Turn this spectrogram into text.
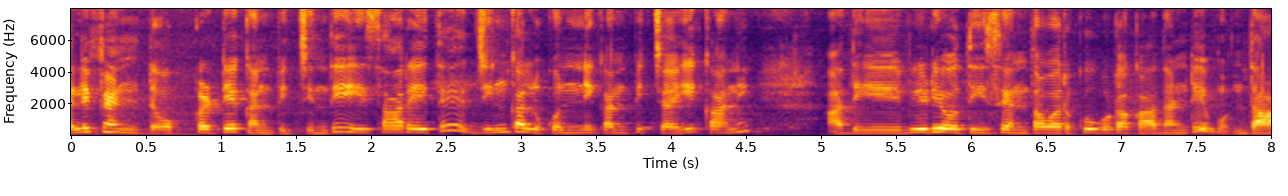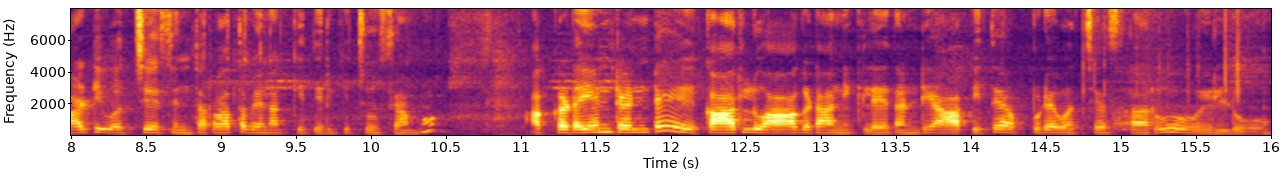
ఎలిఫెంట్ ఒక్కటే కనిపించింది. ఈసారి అయితే జింకలు కొన్ని కనిపించాయి కానీ అది వీడియో తీసేంత వరకు కూడా కాదండి దాటి వచ్చేసిన తర్వాత వెనక్కి తిరిగి చూసాము. అక్కడ ఏంటంటే కార్లు ఆగడానికి లేదండి ఆపితే అప్పుడే వచ్చేస్తారు వీళ్ళు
